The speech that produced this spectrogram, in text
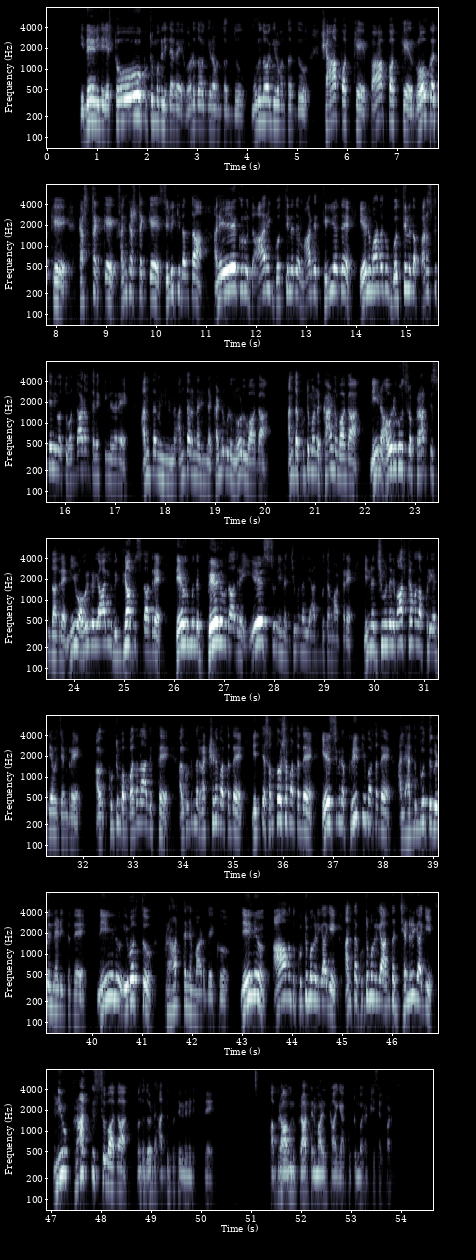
ಇದೇ ರೀತಿ ಎಷ್ಟೋ ಕುಟುಂಬಗಳಿದ್ದಾವೆ, ಒಡೆದೋಗಿರುವಂಥದ್ದು, ಮುರಿದೋಗಿರುವಂಥದ್ದು, ಶಾಪಕ್ಕೆ, ಪಾಪಕ್ಕೆ, ರೋಗಕ್ಕೆ, ಕಷ್ಟಕ್ಕೆ, ಸಂಕಷ್ಟಕ್ಕೆ ಸಿಲುಕಿದಂತ ಅನೇಕರು ದಾರಿ ಗೊತ್ತಿಲ್ಲದೆ, ಮಾರ್ಗ ತಿಳಿಯದೆ, ಏನು ಮಾಡಬೇಕು ಗೊತ್ತಿಲ್ಲದ ಪರಿಸ್ಥಿತಿಯಲ್ಲಿ ಇವತ್ತು ಒದ್ದಾಡುವಂತ ವ್ಯಕ್ತಿಗಳಿದ್ದಾರೆ. ಅಂತರ ನಿನ್ನ, ಅಂತರನ್ನ ನಿನ್ನ ಕಣ್ಣುಗಳು ನೋಡುವಾಗ ಅಂತ ಕುಟುಂಬನ ಕಾಣುವಾಗ, ನೀನು ಅವರಿಗೋಸ್ಕರ ಪ್ರಾರ್ಥಿಸುವುದಾದ್ರೆ, ನೀವು ಅವರಿಗಳಿಗಾಗಿ ವಿಜ್ಞಾಪಿಸುವುದಾದ್ರೆ ದೇವರ ಮುಂದೆ ಬೇಡುವುದಾದ್ರೆ ಏಸು ನಿನ್ನ ಜೀವನದಲ್ಲಿ ಅದ್ಭುತ ಮಾಡ್ತಾರೆ. ನಿನ್ನ ಜೀವನದಲ್ಲಿ ಮಾತ್ರವಲ್ಲ ಪ್ರಿಯ ದೇವ ಜನರೇ, ಅವ್ರ ಕುಟುಂಬ ಬದಲಾಗುತ್ತೆ, ಅವ್ರ ಕುಟುಂಬದ ರಕ್ಷಣೆ ಬರ್ತದೆ, ನಿತ್ಯ ಸಂತೋಷ ಬರ್ತದೆ ಯೇಸುವಿನ ಪ್ರೀತಿ ಬರ್ತದೆ, ಅಲ್ಲಿ ಅದ್ಭುತಗಳು ನಡೀತದೆ. ನೀನು ಇವತ್ತು ಪ್ರಾರ್ಥನೆ ಮಾಡಬೇಕು. ನೀನು ಆ ಒಂದು ಕುಟುಂಬಗಳಿಗಾಗಿ ಅಂತ ಕುಟುಂಬಗಳಿಗೆ ಅಂತ ಜನರಿಗಾಗಿ ನೀವು ಪ್ರಾರ್ಥಿಸುವಾಗ ಒಂದು ದೊಡ್ಡ ಅದ್ಭುತಗಳು ನಡೀತದೆ. ಅಬ್ರಾಹ್ಮನು ಪ್ರಾರ್ಥನೆ ಮಾಡೋದಕ್ಕಾಗಿ ಆ ಕುಟುಂಬ ರಕ್ಷಿಸಲ್ಪಡ್ತು.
